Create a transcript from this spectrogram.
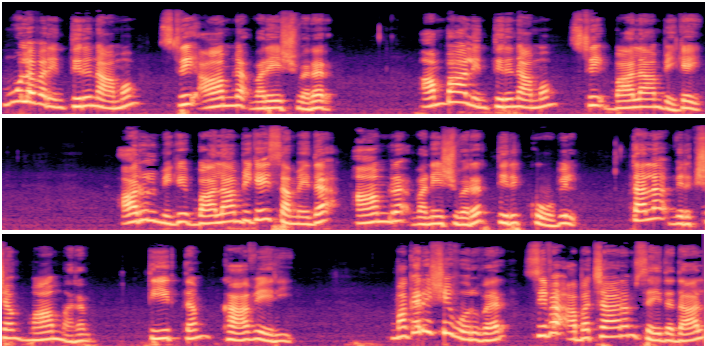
மூலவரின் திருநாமம் ஸ்ரீ ஆம்ன வரேஸ்வரர் அம்பாளின் திருநாமம் ஸ்ரீ பாலாம்பிகை. அருள்மிகு பாலாம்பிகை சமேத ஆம்ர வனேஸ்வரர் திருக்கோவில். தல விருட்சம் மாமரம். தீர்த்தம் காவேரி. மகரிஷி ஒருவர் சிவ அபச்சாரம் செய்ததால்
